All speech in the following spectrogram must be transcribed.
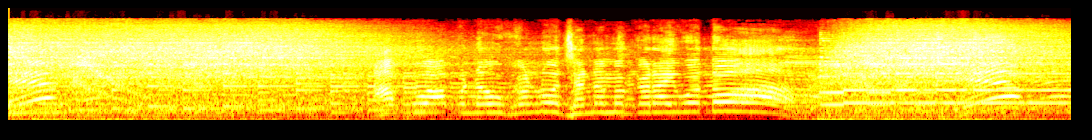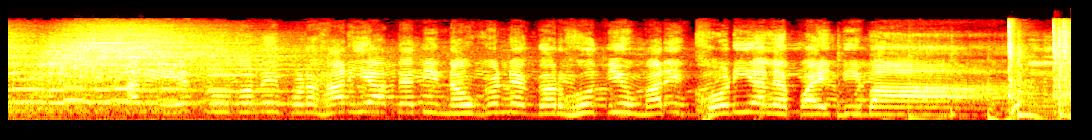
હે? નવ નવગણનો જન્મ કરાવ્યો તો. એટલું તો નહીં પણ હારિયા તેથી નવગણને ગર્ભવતી મારી ખોડિયાલે પાઈ દી બા.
